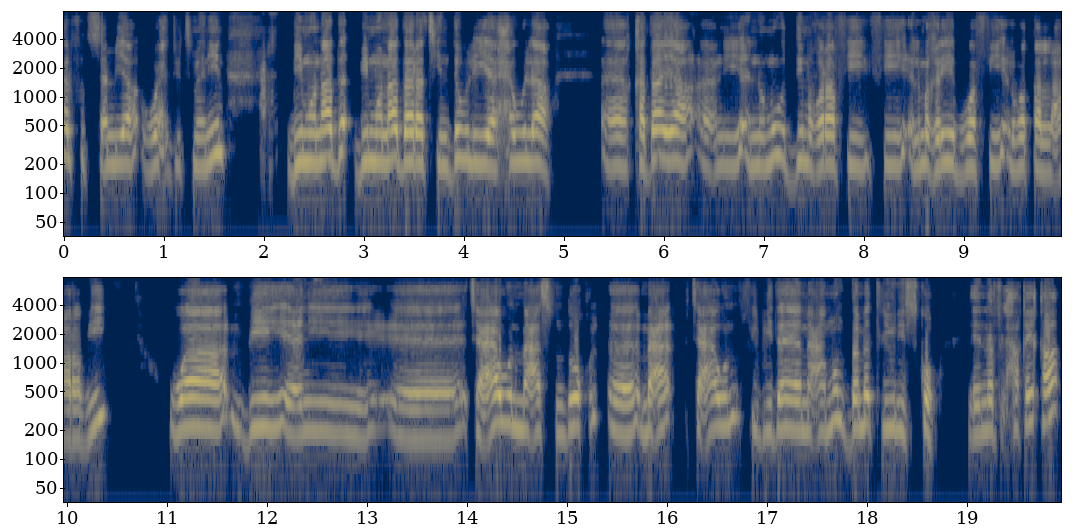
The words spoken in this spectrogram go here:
1981 بمناظرة دولية حول آه، قضايا يعني النمو الديمغرافي في المغرب وفي الوطن العربي وب يعني آه، تعاون مع صندوق آه، مع تعاون في البداية مع منظمة اليونسكو لأن في الحقيقة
